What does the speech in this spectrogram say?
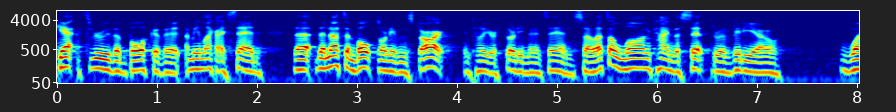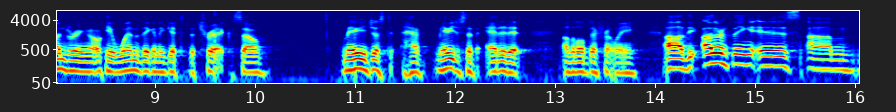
get through the bulk of it. I mean, like I said, the, the nuts and bolts don't even start until you're 30 minutes in. So that's a long time to sit through a video wondering, okay, when are they going to get to the trick? So maybe just have maybe just have edited it a little differently. Uh, the other thing is um,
